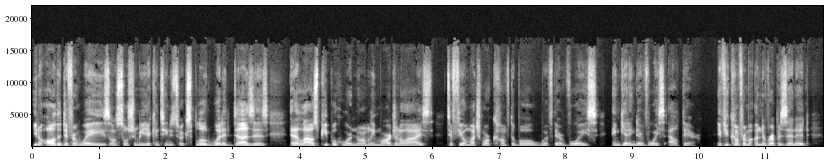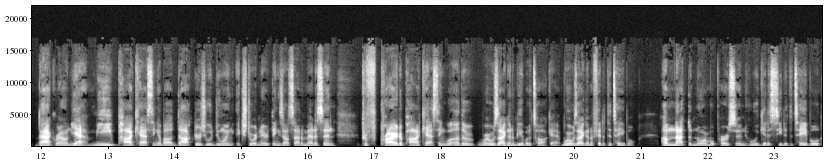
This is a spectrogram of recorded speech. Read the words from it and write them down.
you know all the different ways on social media continues to explode what it does is it allows people who are normally marginalized to feel much more comfortable with their voice and getting their voice out there. If you come from an underrepresented background yeah me podcasting about doctors who are doing extraordinary things outside of medicine prior to podcasting what other where was i going to be able to talk at? Where was i going to fit at the table? I'm not the normal person who would get a seat at the table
